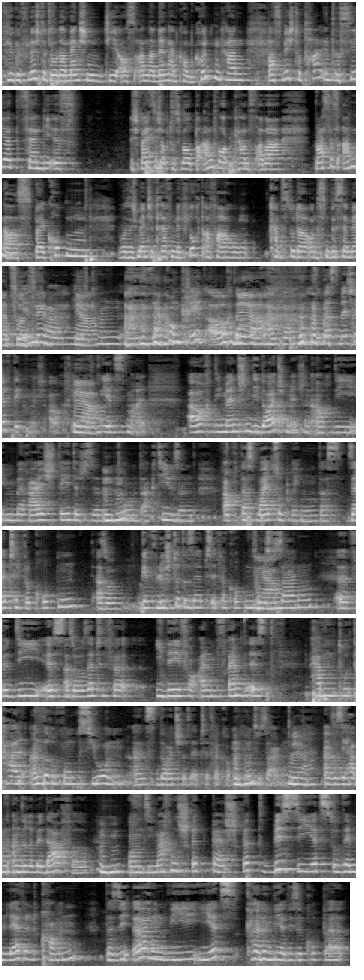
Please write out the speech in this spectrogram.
für Geflüchtete oder Menschen, die aus anderen Ländern kommen, gründen kann. Was mich total interessiert, Sandy, ist, ich weiß nicht, ob du das überhaupt beantworten kannst, aber was ist anders bei Gruppen, wo sich Menschen treffen mit Fluchterfahrung? Kannst du da uns ein bisschen mehr Auf zu jeden erzählen? Fall. Ja, Ich kann äh, sehr konkret auch darauf Ja. antworten. Also das beschäftigt mich auch Ja. jedes Mal. Auch die Menschen, die deutschen Menschen, auch die im Bereich tätig sind Mhm. und aktiv sind, auch das beizubringen, dass Selbsthilfegruppen, also geflüchtete Selbsthilfegruppen Ja. sozusagen, äh, für die ist, also Selbsthilfe-Idee vor allem fremd ist, haben total andere Funktionen als deutsche Selbsthilfegruppen sozusagen. Mhm. Ja. Also sie haben andere Bedarfe und sie machen Schritt per Schritt, bis sie jetzt zu dem Level kommen, dass sie irgendwie, jetzt können wir diese Gruppe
